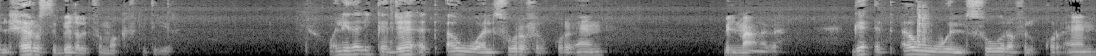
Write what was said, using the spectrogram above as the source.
الحرص بيغلب في مواقف كتير. ولذلك جاءت أول سورة في القرآن بالمعنى ده. جاءت أول سورة في القرآن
